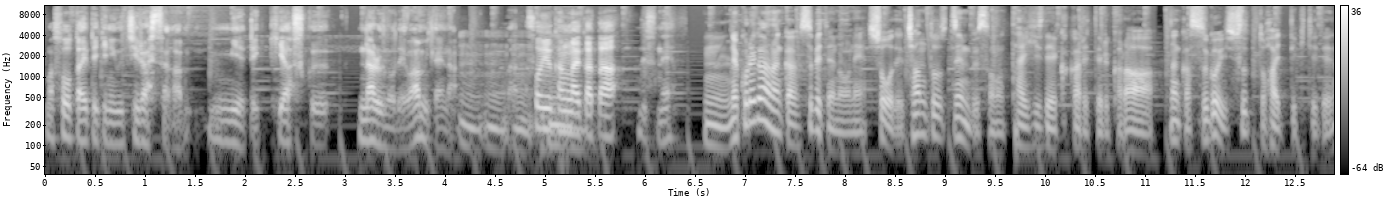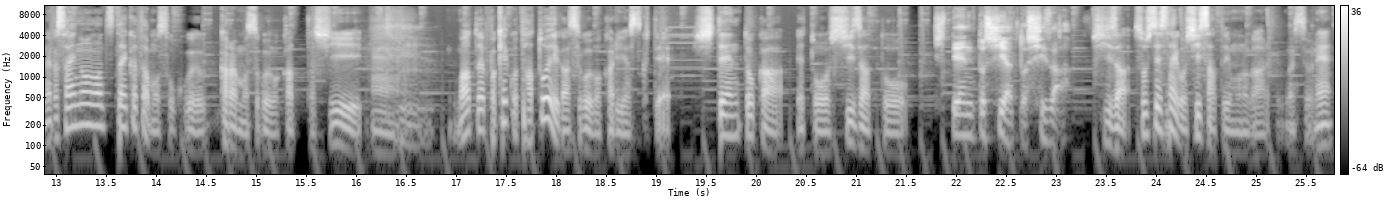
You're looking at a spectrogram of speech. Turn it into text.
まあ、相対的にうちらしさが見えてきやすくなるのではみたいな、そういう考え方ですね。うん、でこれがなんか全てのね章でちゃんと全部その対比で書かれてるからなんかすごいスッと入ってきててなんか才能の伝え方もそこからもすごい分かったし、うん。まあ、あとやっぱ結構例えがすごい分かりやすくて視点とか、えっと、視座と視点と視野と視座視座そして最後視差というものがありますよね。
